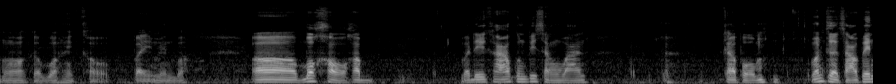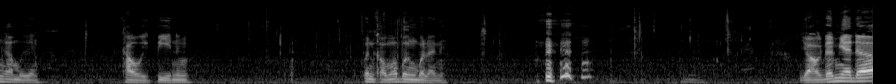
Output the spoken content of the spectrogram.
หมอกับบ่ให้เขาไปแม่นบ่เอ่อบ่เขาครับสวัสดีครับคุณพี่สังวานครับผม วันเกิดสาวเพ้นครับมือนเท่าอีกปีหนึ่งเพิ่นเขามาเบิ่งบ่ล่ะนี่หยอกเด้อเมียเด้อ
